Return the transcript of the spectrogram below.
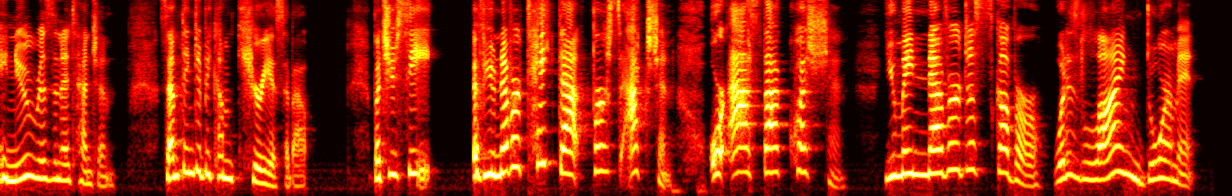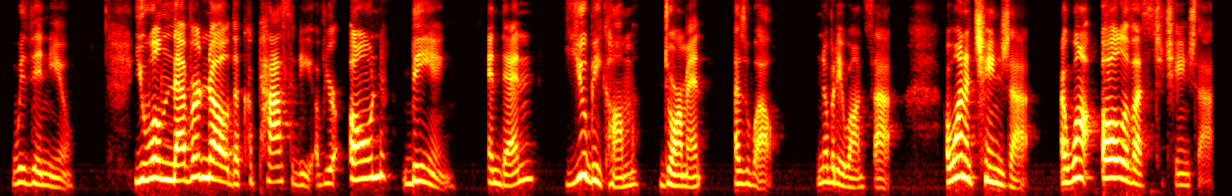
a new risen attention, something to become curious about. But you see, if you never take that first action or ask that question, you may never discover what is lying dormant within you. You will never know the capacity of your own being, and then you become dormant as well. Nobody wants that. I want to change that. I want all of us to change that.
